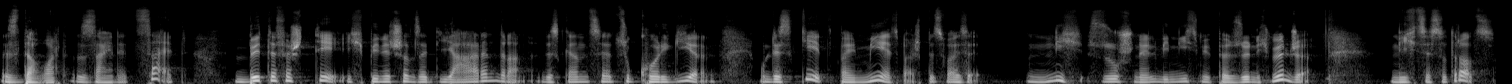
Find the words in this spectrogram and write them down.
es dauert seine Zeit. Bitte verstehe, ich bin jetzt schon seit Jahren dran, das Ganze zu korrigieren. Und es geht bei mir jetzt beispielsweise nicht so schnell, wie ich es mir persönlich wünsche. Nichtsdestotrotz,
